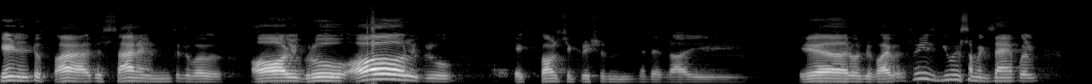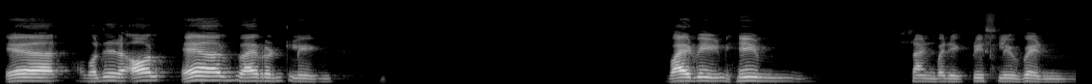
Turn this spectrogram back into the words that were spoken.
Kindled to fire, the silent world. All grew, all grew. A consecration and a rite. Here was vibrant. So he's giving some example. Here, what is it all? Air vibrantly. Winged hymn sung by the priestly wind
